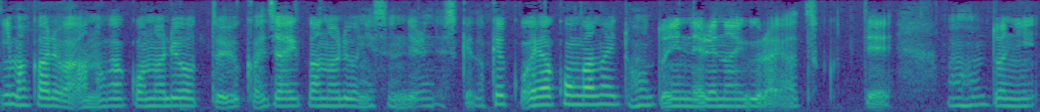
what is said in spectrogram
今彼はあの学校の寮というか JICA の寮に住んでるんですけど結構エアコンがないと本当に寝れないぐらい暑くてもう本当に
